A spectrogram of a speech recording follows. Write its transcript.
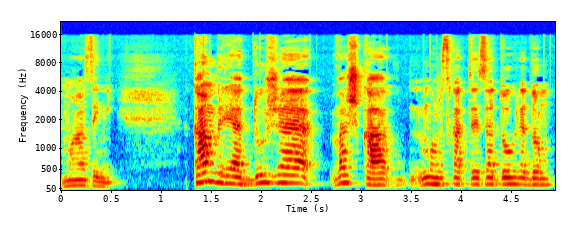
магазині. Камбрія дуже важка, можна сказати, за доглядом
